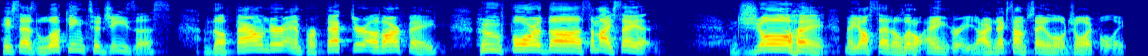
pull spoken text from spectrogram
He says, Looking to Jesus, the founder and perfecter of our faith, who for the, somebody say it, joy. Man, y'all said a little angry. All right, next time say it a little joyfully.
